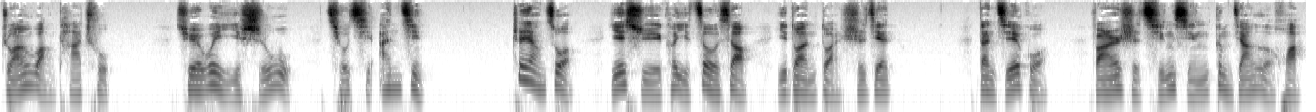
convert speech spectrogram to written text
转往他处，却未以食物求其安静。这样做也许可以奏效一段短时间，但结果反而使情形更加恶化。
